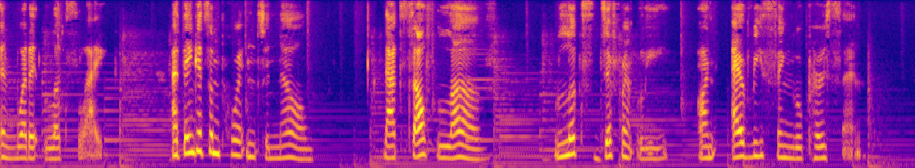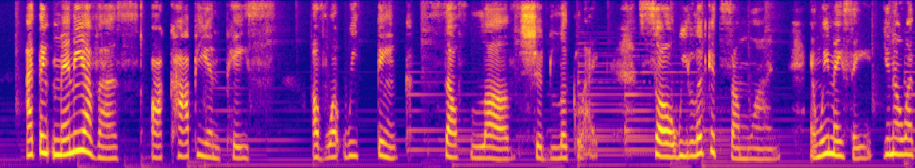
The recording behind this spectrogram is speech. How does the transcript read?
and what it looks like. I think it's important to know that self love looks differently on every single person. I think many of us are copy and paste of what we think self love should look like. So we look at someone and we may say, you know what,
